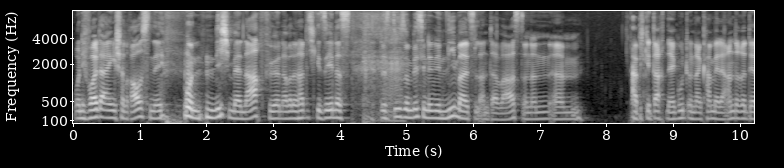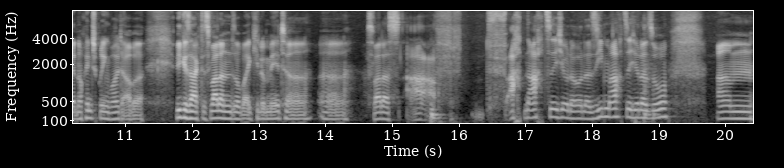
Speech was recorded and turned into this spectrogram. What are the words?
Und ich wollte eigentlich schon rausnehmen und nicht mehr nachführen, aber dann hatte ich gesehen, dass, dass du so ein bisschen in dem Niemalsland da warst und dann ähm, habe ich gedacht, na gut, und dann kam ja der andere, der noch hinspringen wollte, aber wie gesagt, es war dann so bei Kilometer, äh, was war das, ah, 88 oder, oder 87 oder so ähm,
